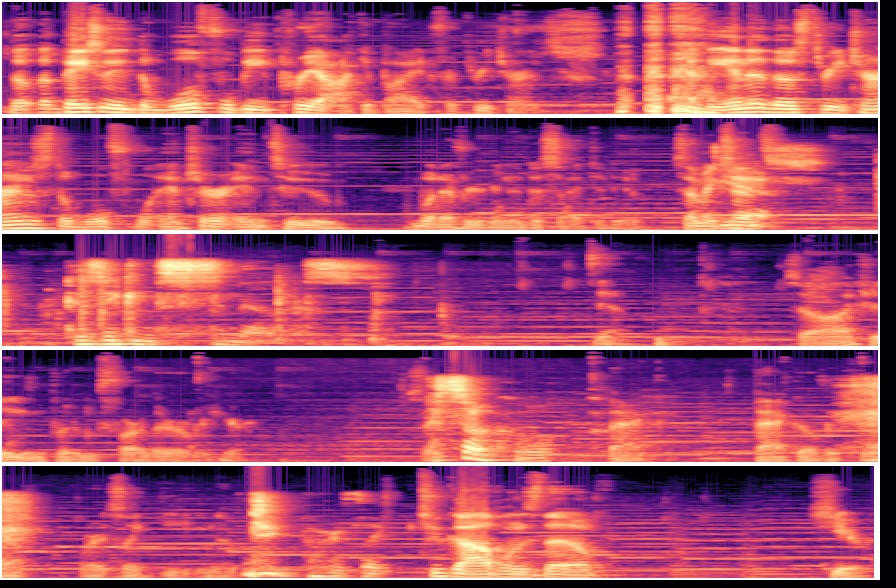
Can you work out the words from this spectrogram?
the, the- basically the wolf will be preoccupied for three turns. At the end of those three turns, the wolf will enter into whatever you're going to decide to do. Does that make sense? Yes. Because it can smell us. Yeah. So I'll actually even put him farther over here, That's so cool. back, back over here, where it's like eating them. Or it's like, Two goblins, though, here.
